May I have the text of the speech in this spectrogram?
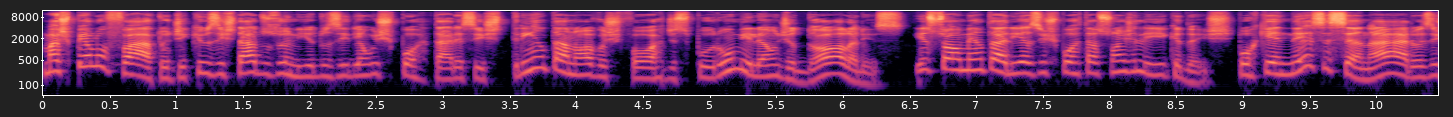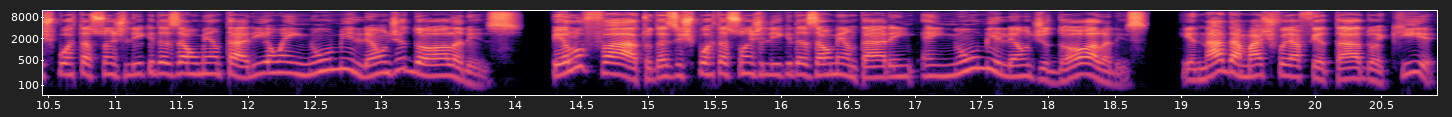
Mas pelo fato de que os Estados Unidos iriam exportar esses 30 novos Fords por 1 milhão de dólares, dólares, isso aumentaria as exportações líquidas, porque, nesse cenário, as exportações líquidas aumentariam em 1 milhão de dólares. Pelo fato das exportações líquidas aumentarem em 1 milhão de dólares, e nada mais foi afetado aqui,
